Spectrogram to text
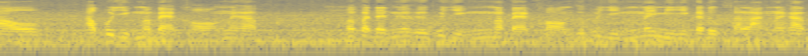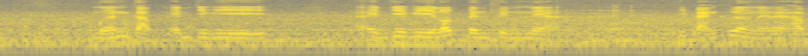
เอาเอาผู้หญิงมาแบกของนะครับเพราะประเด็นก็คือผู้หญิงมาแบกของคือผู้หญิงไม่มีกระดูกสันหลังนะครับ เหมือนกับ NGV NGV รถเบนซินเนี่ยที่แปลงเครื่องเลยนะครับ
